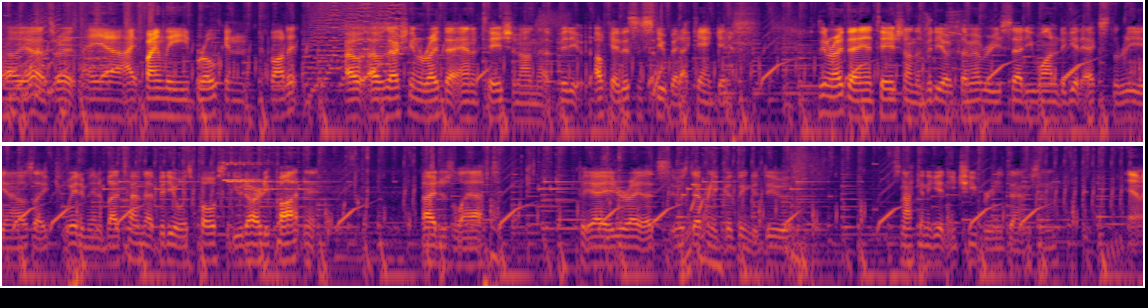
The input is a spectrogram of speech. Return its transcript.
oh yeah, that's right. I, uh, I finally broke and bought it. I, I was actually gonna write that annotation on that video. Okay, this is stupid. I can't get it. Was gonna write that annotation on the video because I remember you said you wanted to get X3, and I was like, wait a minute. By the time that video was posted, you'd already bought it. I just laughed. But yeah, you're right. That's it was definitely a good thing to do. It's not gonna get any cheaper anytime soon. Yeah.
